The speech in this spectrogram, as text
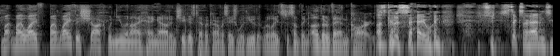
My, my wife my wife is shocked when you and I hang out and she gets to have a conversation with you that relates to something other than cars. I was gonna say when she sticks her head and she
